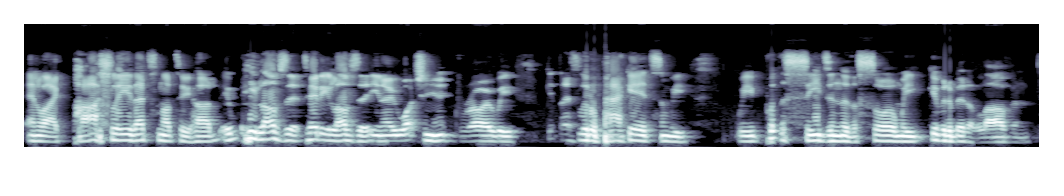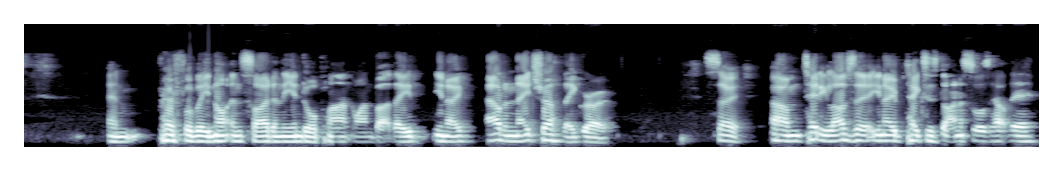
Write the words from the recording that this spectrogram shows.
and like parsley. That's not too hard. It, he loves it. Teddy loves it. You know, watching it grow. We get those little packets and we we put the seeds into the soil and we give it a bit of love and and preferably not inside in the indoor plant one, but they, you know, out in nature they grow. So um, Teddy loves it. You know, takes his dinosaurs out there.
